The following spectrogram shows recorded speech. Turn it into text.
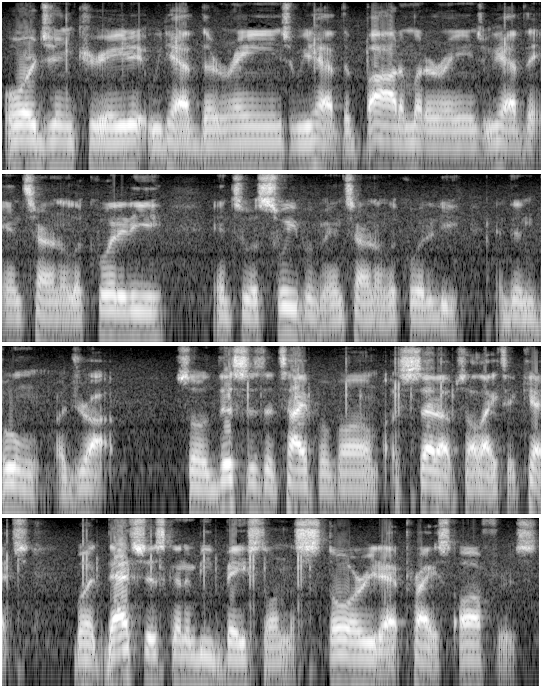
origin created, we'd have the range, we'd have the bottom of the range, we have the internal liquidity into a sweep of internal liquidity, and then boom, a drop. So this is the type of um, setups I like to catch. But that's just going to be based on the story that price offers.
